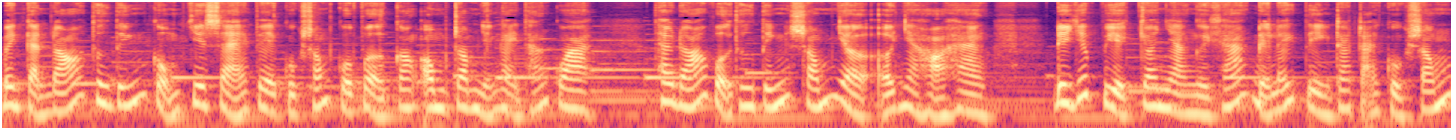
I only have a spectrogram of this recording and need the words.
Bên cạnh đó, Thương Tiến cũng chia sẻ về cuộc sống của vợ con ông trong những ngày tháng qua. Theo đó, vợ Thương tín sống nhờ ở nhà họ hàng, đi giúp việc cho nhà người khác để lấy tiền trang trải cuộc sống.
